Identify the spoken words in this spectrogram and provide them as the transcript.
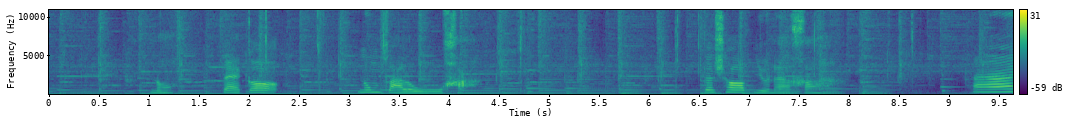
ต เนาะแต่ก็นุ่มซาโลค่ะ ก็ชอบอยู่นะคะอ้าย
